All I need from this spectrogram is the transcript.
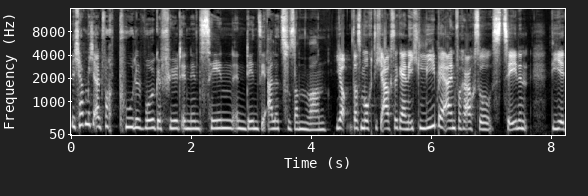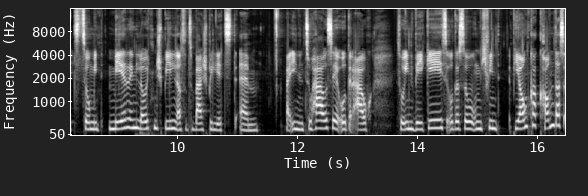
ich habe mich einfach pudelwohl gefühlt in den Szenen, in denen sie alle zusammen waren. Ja, das mochte ich auch sehr gerne. Ich liebe einfach auch so Szenen, die jetzt so mit mehreren Leuten spielen. Also zum Beispiel jetzt ähm, bei ihnen zu Hause oder auch so in WGs oder so. Und ich finde, Bianca kann das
